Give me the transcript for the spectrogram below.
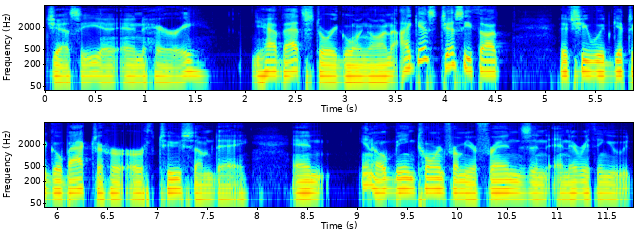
Jesse and, and Harry, you have that story going on. I guess Jesse thought that she would get to go back to her Earth too someday, and you know, being torn from your friends and, and everything you would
